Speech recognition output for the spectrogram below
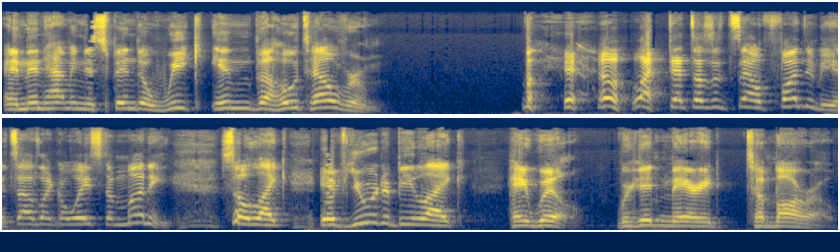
and then having to spend a week in the hotel room. like that doesn't sound fun to me. It sounds like a waste of money. So like if you were to be like, "Hey Will, we're getting married tomorrow."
